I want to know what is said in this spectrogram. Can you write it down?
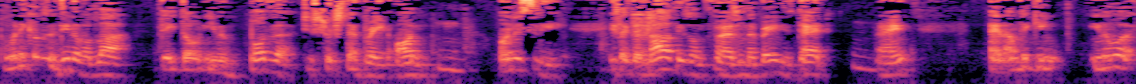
But when it comes to the deen of Allah, they don't even bother to switch their brain on. Mm. Honestly. It's like the mouth is on first and the brain is dead. Mm. Right? And I'm thinking, you know what?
